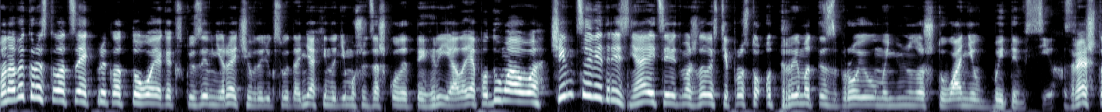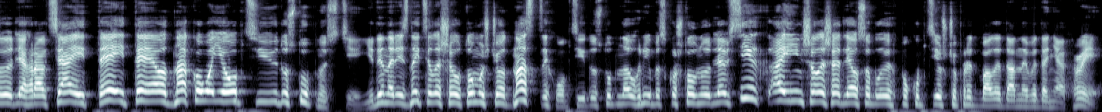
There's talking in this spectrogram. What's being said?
Вона використала це як приклад того, як ексклюзивні речі в делюкс виданнях іноді можуть зашкодити грі, але я подумав, чим це відрізняється від можливості просто отримати зброю у меню налаштування вбити всіх. Зрештою, для гравця і те, і те однаково є опцією доступності. Єдина різниця лише у тому, що одна з цих опцій доступна у грі безкоштовно для всіх, а інша лише для особливих покупців, що придбали дане видання гри.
